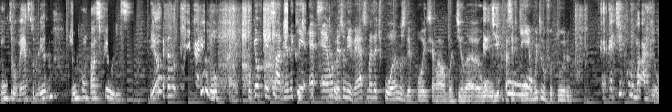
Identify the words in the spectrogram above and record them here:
monstro verso mesmo, junto com o Pacific Rims. Eu É pelo- ficaria louco, cara. O que eu fiquei sabendo é que é, é o mesmo universo, mas é tipo anos depois, sei lá, o Godzilla, o É tipo- Pacific Rim é muito no futuro. É, é tipo Marvel,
